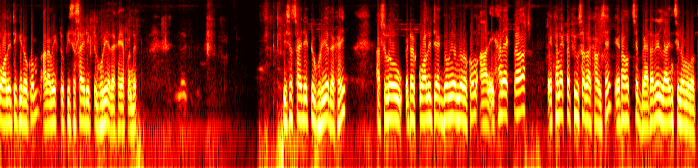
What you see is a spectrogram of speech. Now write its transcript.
কোয়ালিটি কীরকম। আর আমি একটু পিছের সাইডে একটু ঘুরিয়ে দেখাই আপনাদের। পিছের সাইডে একটু ঘুরিয়ে দেখাই। আসলেও এটার কোয়ালিটি একদমই অন্যরকম। আর এখানে একটা এখানে একটা ফিউচার রাখা হয়েছে। এটা হচ্ছে ব্যাটারির লাইন ছিল মূলত।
